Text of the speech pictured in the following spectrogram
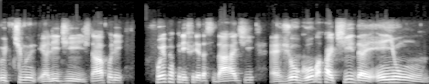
o time ali de, de Nápoles, foi para a periferia da cidade, é, jogou uma partida em um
